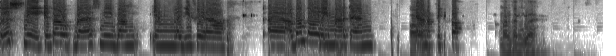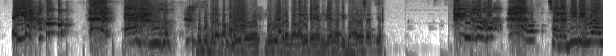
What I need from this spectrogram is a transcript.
terus nih kita bahas nih bang yang lagi viral. Eh, abang tahu Rimar kan? oh Yang anak TikTok. mantan gue Iya. eh, gue beberapa kali DM, gue beberapa kali DM dia nggak dibalas anjir sadar diri bang.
